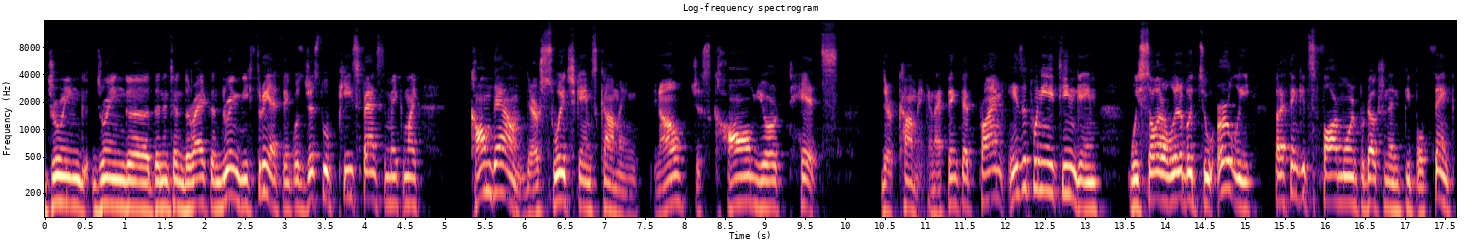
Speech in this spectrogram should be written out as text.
during during uh, the Nintendo Direct and during the 3 I think was just to appease fans to make them like, calm down. There are Switch games coming. You know, just calm your tits. They're coming, and I think that Prime is a 2018 game. We saw it a little bit too early, but I think it's far more in production than people think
